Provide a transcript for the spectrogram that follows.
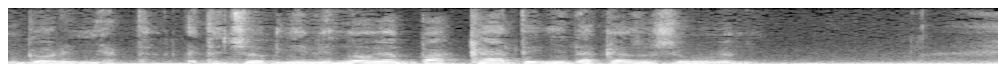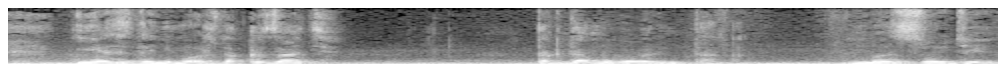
Мы говорим, нет, этот человек не виновен, пока ты не докажешь его вину. Если ты не можешь доказать, тогда мы говорим так. Мы судьи,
